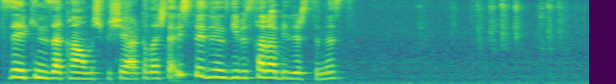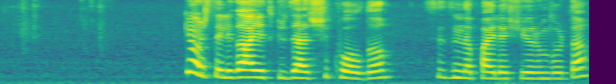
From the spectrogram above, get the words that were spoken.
zevkinize kalmış bir şey arkadaşlar. İstediğiniz gibi sarabilirsiniz. Görseli gayet güzel, şık oldu. Sizinle paylaşıyorum burada.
